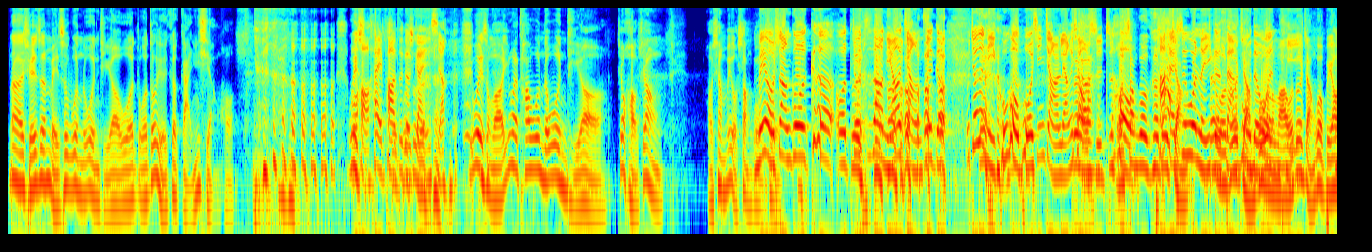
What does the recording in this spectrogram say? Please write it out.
那学生每次问的问题啊，我我都有一个感想哈，我好害怕这个感想，为什么？因为他问的问题啊。就好像好像没有上过，没有上过课，我就知道你要讲这个。我就是你苦口婆心讲了两小时之后，上过课，他还是问了一个散户的问题。我都讲过不要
